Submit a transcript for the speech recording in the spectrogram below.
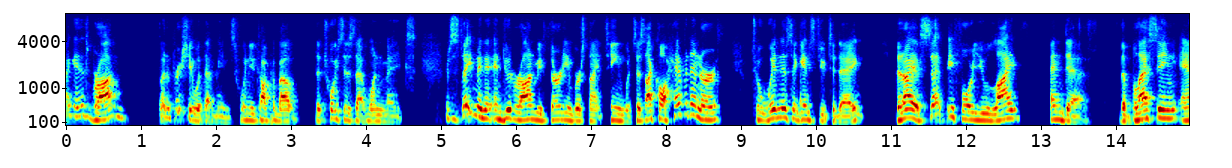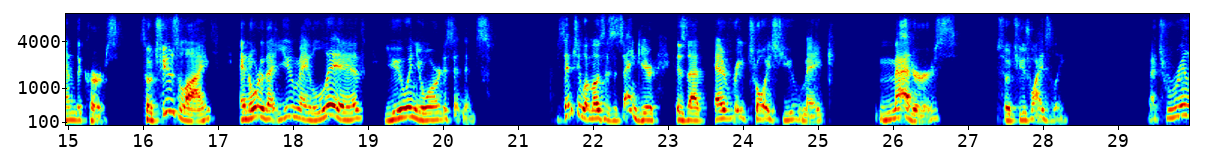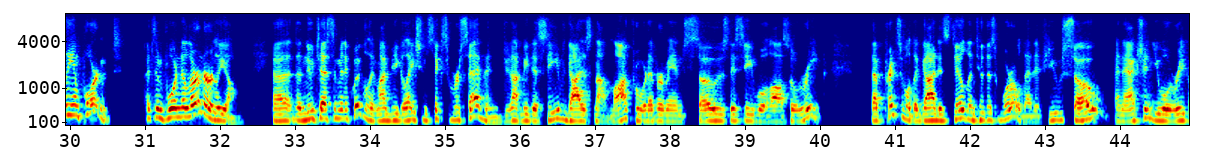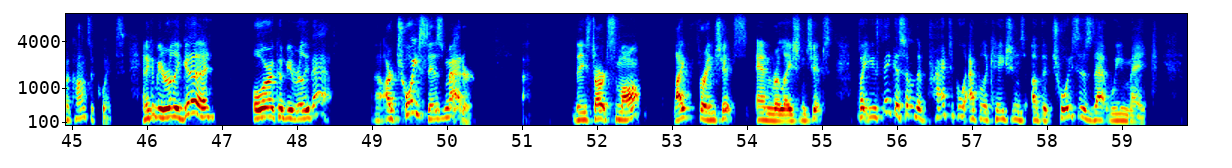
Again, it's broad, but appreciate what that means when you talk about the choices that one makes. There's a statement in Deuteronomy 30 and verse 19, which says, I call heaven and earth to witness against you today that I have set before you life and death, the blessing and the curse. So choose life in order that you may live, you and your descendants. Essentially, what Moses is saying here is that every choice you make matters, so choose wisely. That's really important. It's important to learn early on. Uh, the New Testament equivalent might be Galatians 6, verse 7. Do not be deceived. God is not mocked, for whatever man sows, this he will also reap. That principle that God instilled into this world that if you sow an action, you will reap a consequence. And it could be really good or it could be really bad. Uh, our choices matter. They start small, like friendships and relationships, but you think of some of the practical applications of the choices that we make.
